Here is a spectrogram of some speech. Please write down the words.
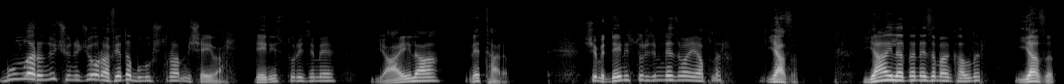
Bunların üçünü coğrafyada buluşturan bir şey var. Deniz turizmi, yayla ve tarım. Şimdi deniz turizmi ne zaman yapılır? Yazın. Yaylada ne zaman kalınır? Yazın.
